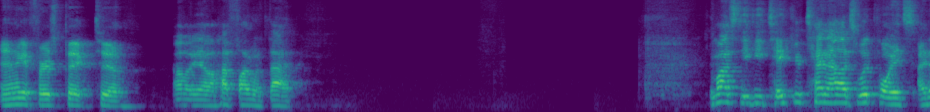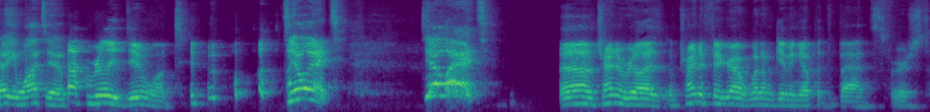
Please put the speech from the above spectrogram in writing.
and I get first pick too. Oh yeah, I'll have fun with that. Come on, Stevie, take your 10 Alex Wood points. I know you want to. I really do want to. Do it. Do it. Uh, I'm trying to realize. I'm trying to figure out what I'm giving up with the bats first.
